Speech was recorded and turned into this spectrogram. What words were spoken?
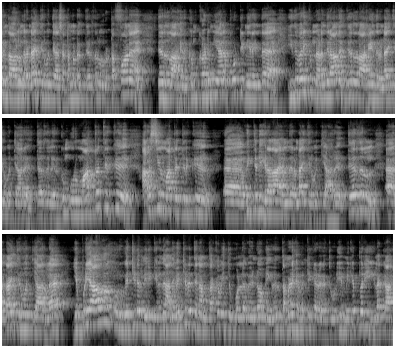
இருந்தாலும் ரெண்டாயிரத்தி இருபத்தி ஆறு சட்டமன்ற தேர்தல் ஒரு டஃப்பான தேர்தலாக இருக்கும். கடுமையான போட்டி நிறைந்த இதுவரைக்கும் நடந்திராத தேர்தலாக இந்த ரெண்டாயிரத்தி இருபத்தி ஆறு தேர்தல் இருக்கும். ஒரு மாற்றத்திற்கு அரசியல் மாற்றத்திற்கு வித்திடுகிறதா இருந்தது ரெண்டாயிரத்தி இருபத்தி ஆறு. தேர்தல் ரெண்டாயிரத்தி இருபத்தி ஆறில் எப்படியாவது ஒரு வெற்றிடம் இருக்கிறது. அந்த வெற்றிடத்தை நாம் தக்க வைத்துக் கொள்ள வேண்டும் அப்படிங்கிறது தமிழக வெற்றி கழகத்துடைய மிகப்பெரிய இலக்காக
